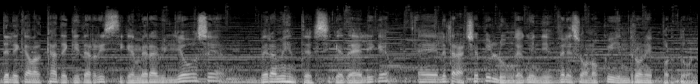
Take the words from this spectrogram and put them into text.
delle cavalcate chitarristiche meravigliose, veramente psichedeliche e le tracce più lunghe, quindi ve le sono qui in Drone Bordoni.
